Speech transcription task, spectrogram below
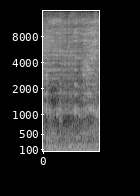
Oh,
